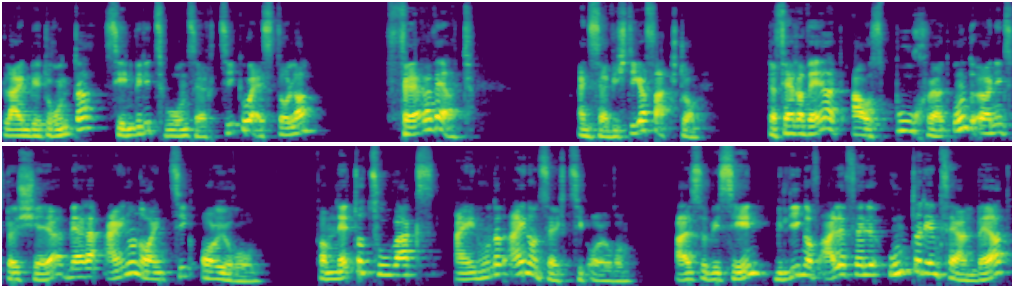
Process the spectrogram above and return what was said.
Bleiben wir drunter, sehen wir die 62 US-Dollar. Fairer Wert. Ein sehr wichtiger Faktor. Der faire Wert aus Buchwert und Earnings per Share wäre 91 Euro. Vom Nettozuwachs 161 Euro. Also wir sehen, wir liegen auf alle Fälle unter dem Fernwert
